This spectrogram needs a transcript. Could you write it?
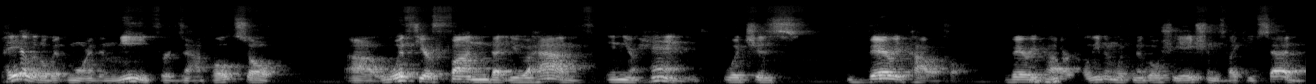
pay a little bit more than me, for example. So uh, with your fund that you have in your hand, which is very powerful, very mm-hmm. powerful, even with negotiations, like you said,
